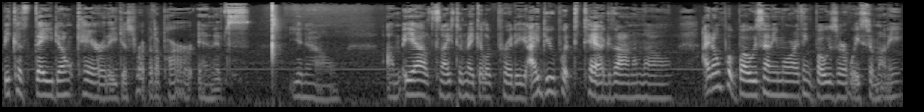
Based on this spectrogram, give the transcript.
because they don't care. They just rip it apart, and it's you know. Um, yeah, it's nice to make it look pretty. I do put tags on them though. I don't put bows anymore. I think bows are a waste of money.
